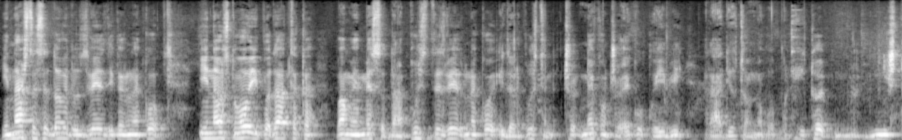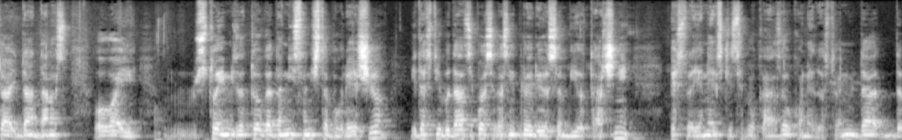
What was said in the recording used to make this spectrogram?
i na što ste doveli u Zvezdi, kaže, nako, i na osnovu ovih podataka vama je mjesto da napustite Zvezdu neko, i da napustite nekom čovjeku koji bi radio to mnogo bolje. I to je ništa, i dan danas ovaj, stojim iza toga da nisam ništa pogrešio i da su ti podaci poslije kasnije provjerio sam bio tačni, sad Janevski se pokazao kao nedostojan. Da, da,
